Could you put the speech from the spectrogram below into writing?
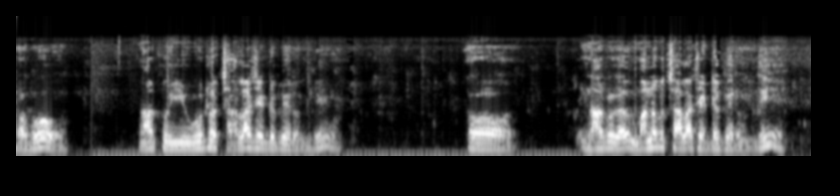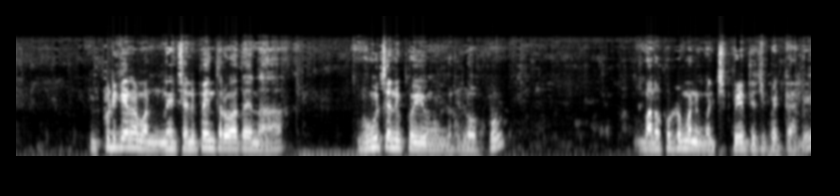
బాబు నాకు ఈ ఊర్లో చాలా చెడ్డ పేరు ఉంది నాకు కాదు. మనకు చాలా చెడ్డ పేరు ఉంది. ఇప్పటికైనా మన నేను చనిపోయిన తర్వాత అయినా నువ్వు చనిపోయే ముందు లోపు మన కుటుంబానికి మంచి పేరు తెచ్చిపెట్టాలి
